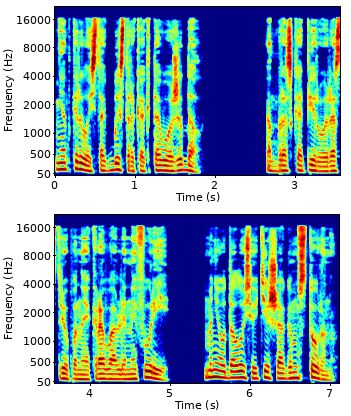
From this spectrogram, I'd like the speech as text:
не открылась так быстро, как того ожидал. От броска первой растрепанной окровавленной фурии мне удалось уйти шагом в сторону.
